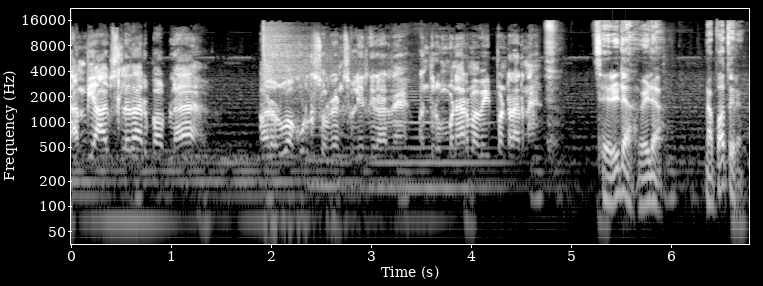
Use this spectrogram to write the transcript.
தம்பி ஆபீஸ்ல தான் இருப்பாப்ல. அவரை ரூபா கொடுக்க சொல்றேன்னு சொல்லியிருக்கிறாருண்ணே. வந்து ரொம்ப நேரமா வெயிட் பண்றாருண்ணே. சரிடா வேடா. நான் பாத்துக்கிறேன்.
